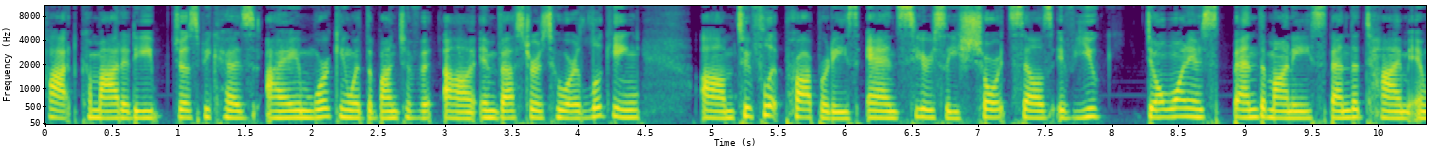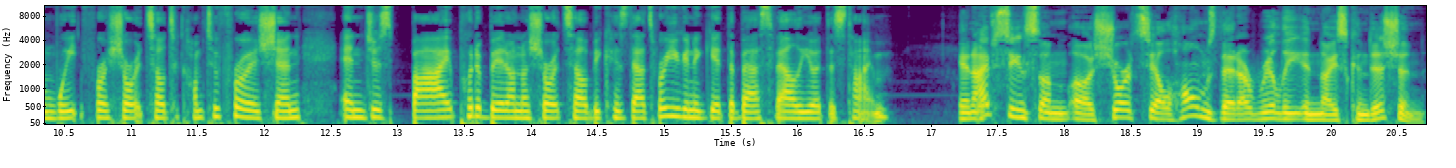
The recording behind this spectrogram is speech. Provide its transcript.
hot commodity just because I'm working with a bunch of uh, investors who are looking um, to flip properties. And seriously, short sales, if you don't want to spend the money, spend the time, and wait for a short sale to come to fruition and just buy, put a bid on a short sale because that's where you're going to get the best value at this time. And I've seen some uh, short sale homes that are really in nice condition.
